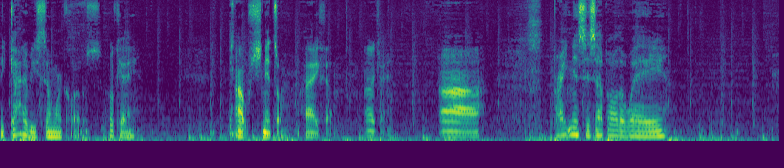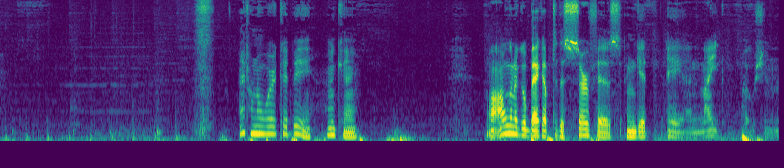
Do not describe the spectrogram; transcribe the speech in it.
They gotta be somewhere close. Okay. Oh, schnitzel. I fell. Okay. Uh, brightness is up all the way. I don't know where it could be. Okay. Well, I'm gonna go back up to the surface and get a, a night potion.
